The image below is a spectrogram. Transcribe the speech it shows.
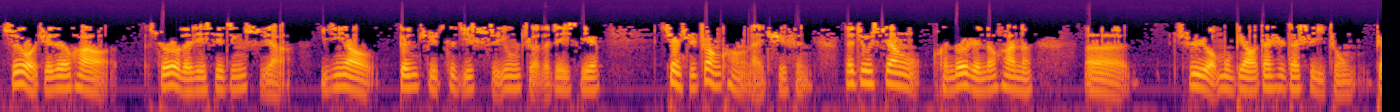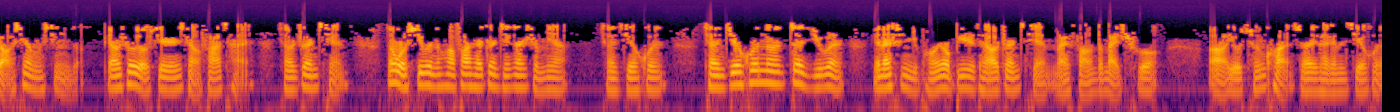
所以我觉得的话，所有的这些晶石啊，一定要。根据自己使用者的这些现实状况来区分，那就像很多人的话呢，呃，是有目标，但是它是一种表象性的。比方说，有些人想发财，想赚钱，那我细问的话，发财赚钱干什么呀？想结婚，想结婚呢？再一问，原来是女朋友逼着他要赚钱，买房子、买车啊，有存款，所以才跟他结婚。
